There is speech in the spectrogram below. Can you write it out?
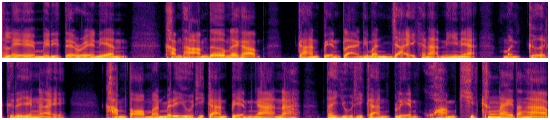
ทะเลเมดิเตอร์เรเนียนคำถามเดิมเลยครับ การเปลี่ยนแปลงที่มันใหญ่ขนาดนี้เนี่ยมันเกิดขึ้นได้ยังไงคำตอบมันไม่ได้อยู่ที่การเปลี่ยนงานนะ แต่อยู่ที่การเปลี่ยนความคิดข้างในต่างหาก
